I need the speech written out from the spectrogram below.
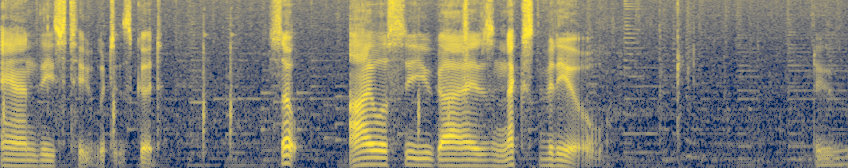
And these two, which is good. So, I will see you guys next video. Do,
